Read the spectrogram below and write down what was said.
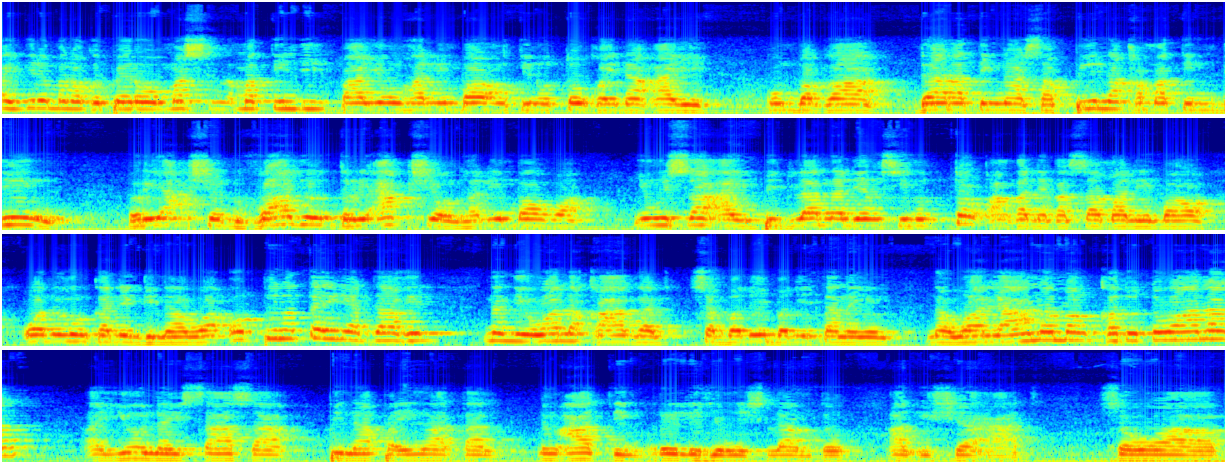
ay di naman ako pero mas matindi pa yung halimbawa ang tinutukoy na ay kumbaga darating na sa pinakamatinding reaction, violent reaction. Halimbawa, yung isa ay bigla na niyang sinuntok ang kanyang kasama, halimbawa, o yung kanyang ginawa, o pinatay niya dahil naniwala kaagad sa bali-balita na yun na wala namang katotohanan, ayun ay isa sa pinapaingatan ng ating relihiyong Islam, itong al-Isyaat. So, uh,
